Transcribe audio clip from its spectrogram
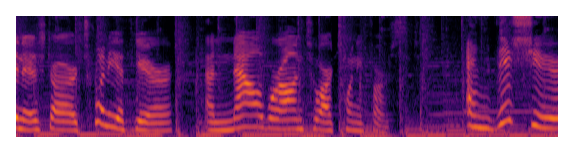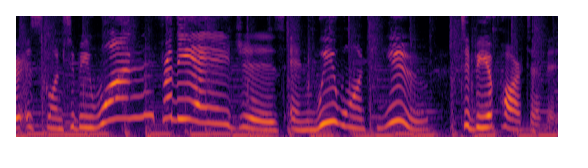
finished our 20th year, and now we're on to our 21st. And this year is going to be one for the ages, and we want you to be a part of it.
